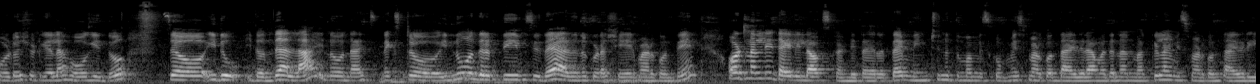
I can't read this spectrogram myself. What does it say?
ಫೋಟೋಶೂಟ್ಗೆಲ್ಲ ಹೋಗಿದ್ದು. ಸೊ ಇದು, ಇದೊಂದೇ ಅಲ್ಲ. ಇನ್ನು ನೆಕ್ಸ್ಟ್ ಇನ್ನೂ ಒಂದೆರಡು ಥೀಮ್ಸ್ ಇದೆ. ಅದನ್ನು ಕೂಡ ಶೇರ್ ಮಾಡ್ಕೊಂತೀನಿ. ಒಟ್ನಲ್ಲಿ ಡೈಲಿ ಲಾಗ್ಸ್ ಖಂಡಿತ ಇರುತ್ತೆ. ಮಿಂಚುನು ತುಂಬಾ ಮಿಸ್ ಮಿಸ್ ಮಾಡ್ಕೊತಾ ಇದ್ದೀರಾ? ಮತ್ತೆ ನನ್ನ ಮಕ್ಕಳನ್ನ ಮಿಸ್ ಮಾಡ್ಕೊತಾ ಇದ್ರಿ?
